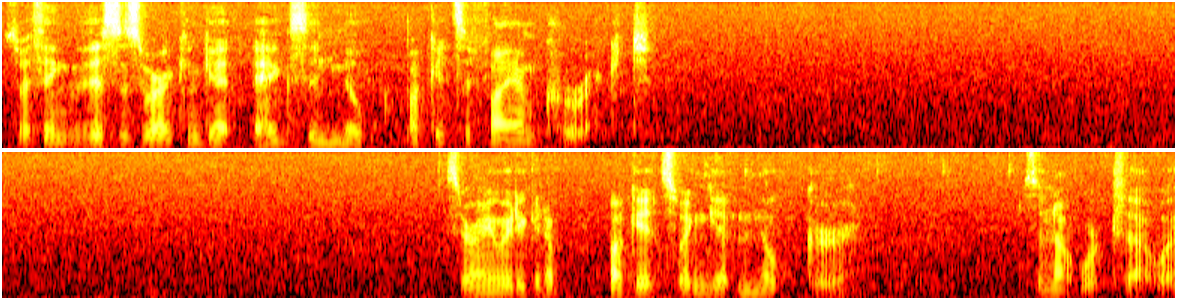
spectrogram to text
So I think this is where I can get eggs and milk buckets if I am correct. Is there any way to get a bucket so I can get milk or does it not work that way?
